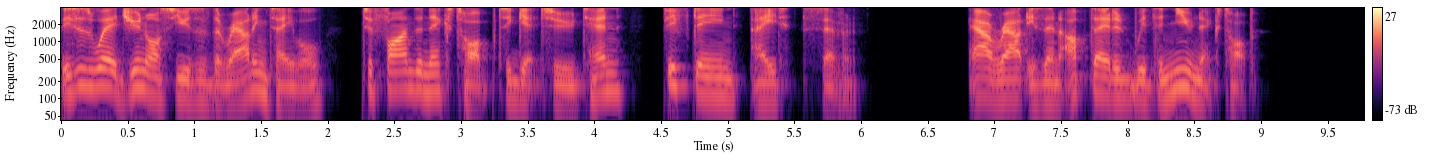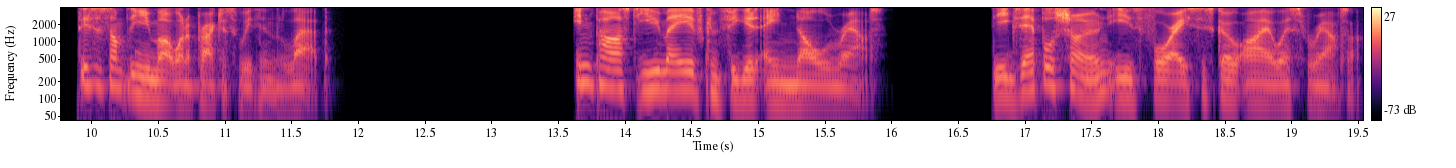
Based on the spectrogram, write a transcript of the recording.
This is where Junos uses the routing table to find the next hop to get to 10, 15, 8, 7. Our route is then updated with the new next hop. This is something you might want to practice with in the lab. In past, you may have configured a null route. The example shown is for a Cisco IOS router.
